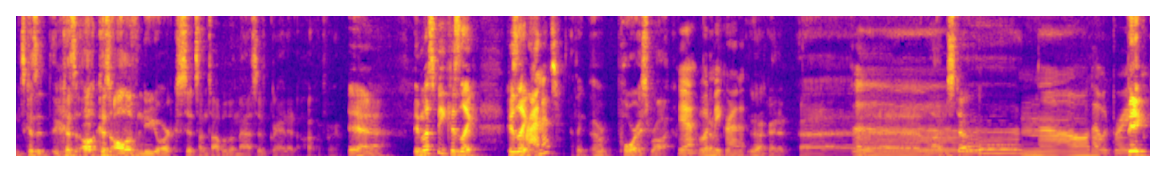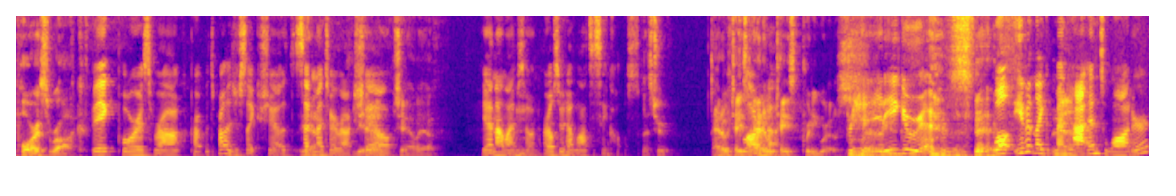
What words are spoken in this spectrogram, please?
It's because because all because all of New York sits on top of a massive granite aquifer. yeah. It must be because like because like granite. I think or porous rock. Yeah, it wouldn't be granite. Not granite. Uh, Uh, limestone. No, that would break. Big porous rock. big porous rock. Pro- It's probably just like shale. It's sedimentary rock, Yeah, shale. shale. Yeah, Yeah, not limestone, or else we'd have lots of sinkholes. that's true. And it would taste. And it Florida. would taste pretty gross. Pretty gross. well, even like Manhattan's water,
